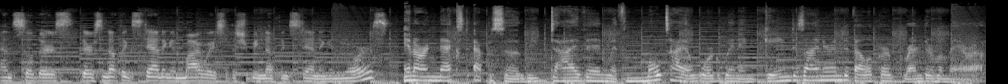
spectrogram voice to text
And so there's there's nothing standing in my way, so there should be nothing standing in yours. In our next episode, we dive in with multi award winning game designer and developer Brenda Romero.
